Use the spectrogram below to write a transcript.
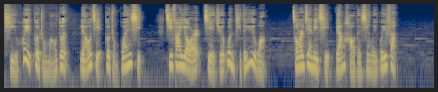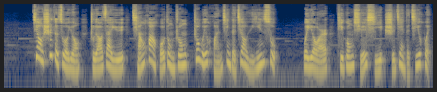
体会各种矛盾、了解各种关系，激发幼儿解决问题的欲望，从而建立起良好的行为规范。教师的作用主要在于强化活动中周围环境的教育因素，为幼儿提供学习实践的机会。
